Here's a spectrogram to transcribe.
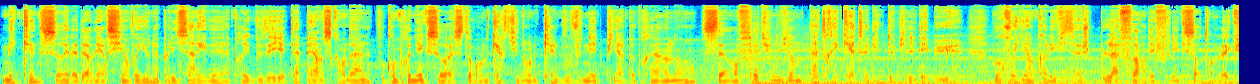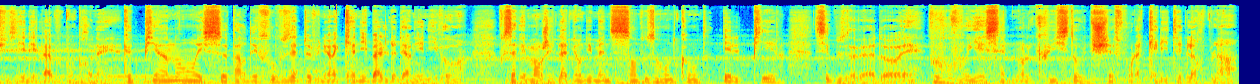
Mais quelle serait la dernière? Si en voyant la police arriver après que vous ayez tapé un scandale, vous compreniez que ce restaurant de quartier dans lequel vous venez depuis à peu près un an, c'est en fait une viande pas très catholique depuis le début. Vous revoyez encore les visages blafards des flics sortant de la cuisine et là vous comprenez que depuis un an, et ce par défaut, vous êtes devenu un cannibale de dernier niveau. Vous de la viande humaine sans vous en rendre compte. Et le pire, c'est que vous avez adoré. Vous revoyez seulement le cuistot le chef pour la qualité de leur plat.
